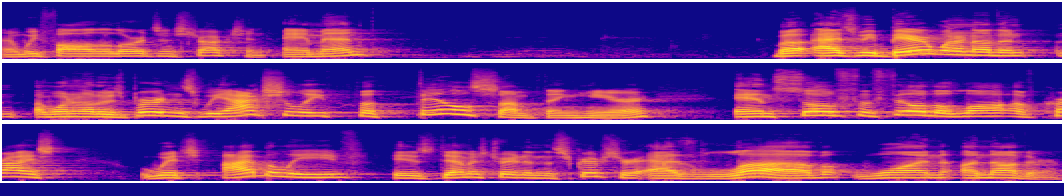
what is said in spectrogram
And we follow the Lord's instruction. Amen? But as we bear one, another, one another's burdens, we actually fulfill something here, and so fulfill the law of Christ which I believe is demonstrated in the scripture as love one another.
